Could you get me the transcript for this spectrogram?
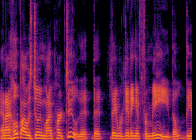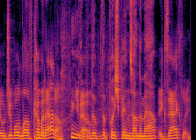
And I hope I was doing my part too. That that they were getting it from me. The the Ojibwa love coming at them. You know. The, the push pins on the map. Exactly,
